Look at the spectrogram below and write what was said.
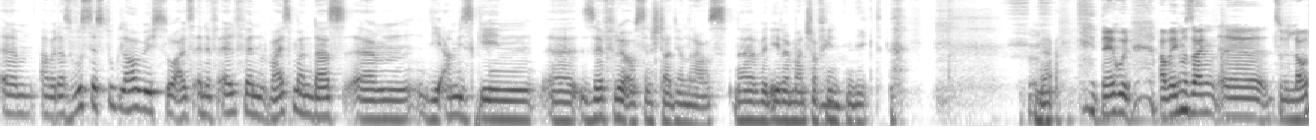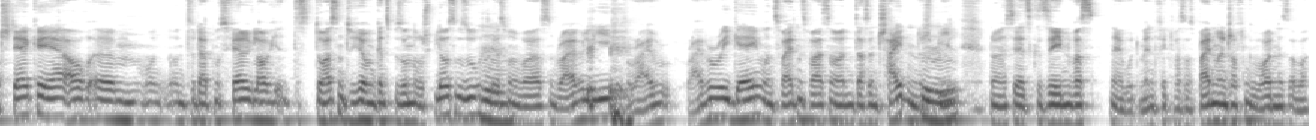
ähm, aber das wusstest du, glaube ich, so als NFL-Fan weiß man das, ähm, die Amis gehen äh, sehr früh aus dem Stadion raus, ne, wenn ihre Mannschaft mhm. hinten liegt. Ja. Na gut, aber ich muss sagen, äh, zu der Lautstärke ja auch ähm, und, und zu der Atmosphäre, glaube ich, das, du hast natürlich auch ein ganz besonderes Spiel ausgesucht. Mhm. Erstmal war es ein Rivalry, Rivalry Game und zweitens war es noch das entscheidende mhm. Spiel. Du hast ja jetzt gesehen, was, na gut, im Endeffekt, was aus beiden Mannschaften geworden ist, aber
